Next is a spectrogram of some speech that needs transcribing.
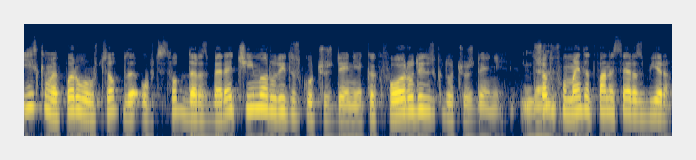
Искаме първо обществото да, обществото да разбере, че има родителско отчуждение. Какво е родителското отчуждение? Да. Защото в момента това не се разбира.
